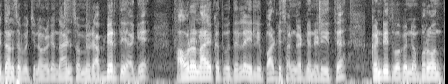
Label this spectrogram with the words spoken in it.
ವಿಧಾನಸಭೆ ಚುನಾವಣೆಗೆ ನಾರಾಯಣಸ್ವಾಮಿಯವರ ಅಭ್ಯರ್ಥಿಯಾಗಿ ಅವರ ನಾಯಕತ್ವದಲ್ಲೇ ಇಲ್ಲಿ ಪಾರ್ಟಿ ಸಂಘಟನೆ ನಡೆಯುತ್ತೆ. ಖಂಡಿತವಾಗಿ ನಾವು ಬರುವಂಥ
